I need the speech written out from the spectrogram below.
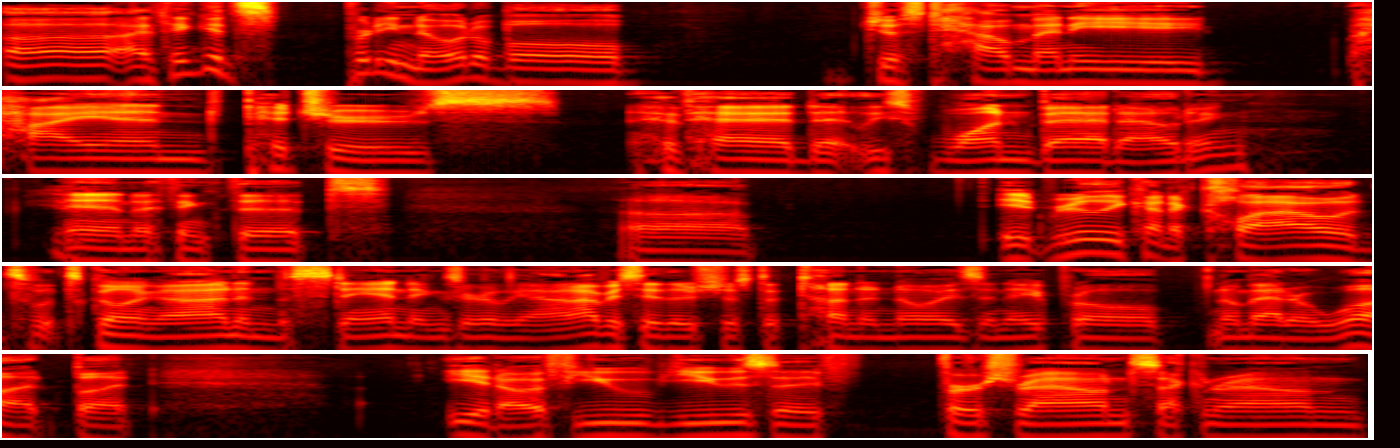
Uh, I think it's pretty notable just how many high end pitchers have had at least one bad outing. Yeah. And I think that uh, it really kind of clouds what's going on in the standings early on. Obviously, there's just a ton of noise in April, no matter what. But, you know, if you used a first round, second round,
